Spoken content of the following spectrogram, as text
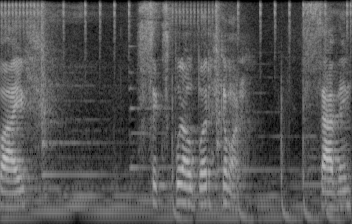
फाइव सिक्स पूरा ऊपर come on seven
